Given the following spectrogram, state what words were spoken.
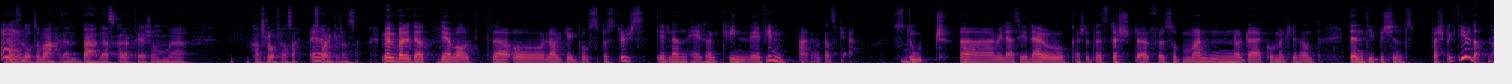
Det å Mm. få lov til å være en badass karakter som eh, kan slå fra seg. Sparke fra seg. Men bare det at de har valgt eh, å lage Ghostbusters til en helt sånn kvinnelig film, er jo ganske stort, uh, vil jeg si. Det er jo kanskje det største for sommeren når det kommer til sånn, den type kjønnsperspektiv, da. Ja,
